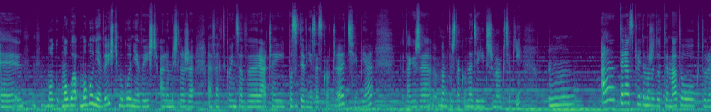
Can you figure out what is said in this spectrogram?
E, mog, mogło nie wyjść, mogło nie wyjść, ale myślę, że efekt końcowy raczej pozytywnie zaskoczy Ciebie. Także mam też taką nadzieję i trzymam kciuki. Mm, a teraz przejdę może do tematu, który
